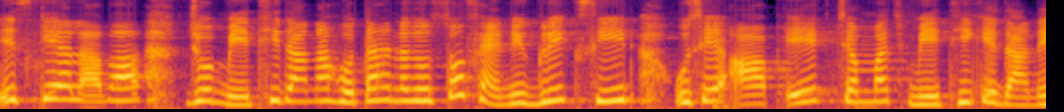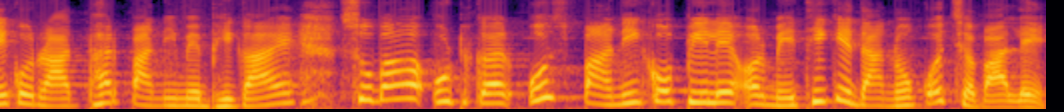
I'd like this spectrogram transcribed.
इसके अलावा जो मेथी दाना होता है ना दोस्तों फेन्यूग्रिक सीड उसे आप एक चम्मच मेथी के दाने को रात भर पानी में भिगाएँ। सुबह उठकर उस पानी को पी लें और मेथी के दानों को चबा लें।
